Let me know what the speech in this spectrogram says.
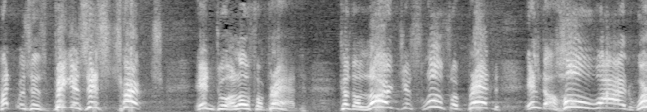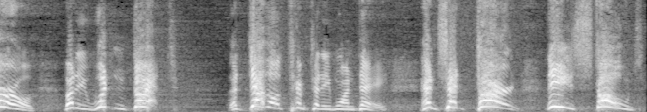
that was as big as this church into a loaf of bread, to the largest loaf of bread in the whole wide world, but he wouldn't do it. The devil tempted him one day and said, Turn these stones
